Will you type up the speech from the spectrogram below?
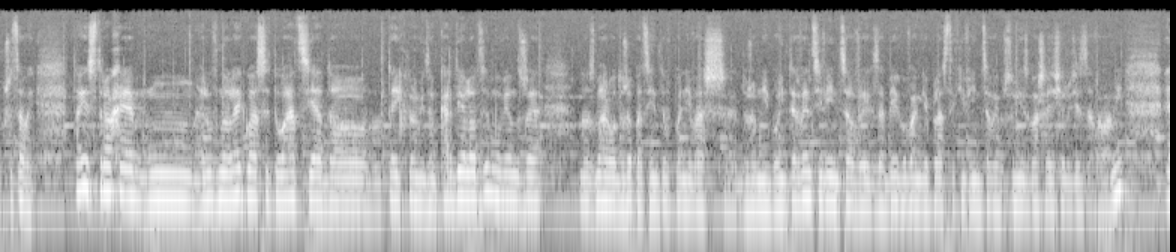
cukrzycowej. To jest trochę mm, równoległa sytuacja do tej, którą widzą kardiolodzy, mówiąc, że no, zmarło dużo pacjentów, ponieważ dużo mniej było interwencji wieńcowych, zabiegów angioplastyki wieńcowej, po prostu nie zgłaszali się ludzie z zawałami. E,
